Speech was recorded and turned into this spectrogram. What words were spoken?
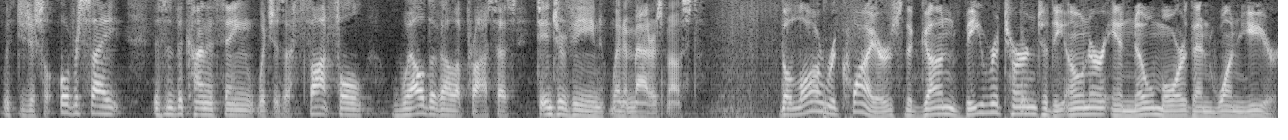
with judicial oversight. This is the kind of thing which is a thoughtful, well developed process to intervene when it matters most. The law requires the gun be returned to the owner in no more than one year.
